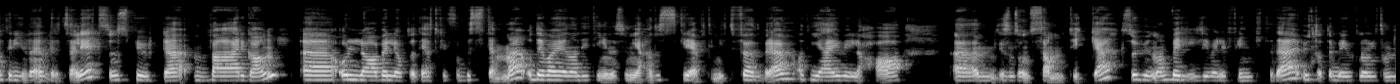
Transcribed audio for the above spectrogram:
at Rina endret seg litt, så hun spurte hver gang uh, og la veldig opp til at jeg skulle få bestemme. Og det var jo en av de tingene som jeg hadde skrevet i mitt fødebrev, at jeg ville ha um, liksom sånn samtykke. Så hun var veldig veldig flink til det, uten at det ble gjort noe liksom,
